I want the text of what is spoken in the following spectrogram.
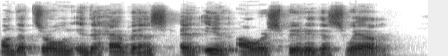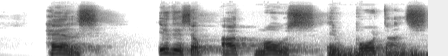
on the throne in the heavens and in our spirit as well. Hence, it is of utmost importance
